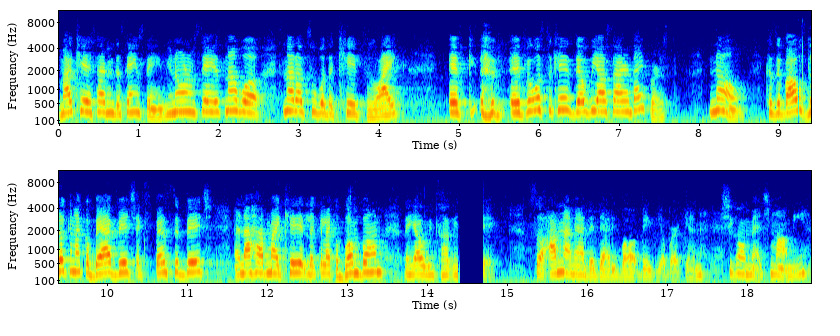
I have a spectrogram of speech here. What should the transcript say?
my kid's having the same thing. You know what I'm saying? It's not what it's not up to what the kids like. If if, if it was the kids, they'll be outside in diapers. No, because if I was looking like a bad bitch, expensive bitch, and I have my kid looking like a bum bum, then y'all would be talking shit. So I'm not mad that daddy bought baby a Birkin. She gonna match mommy.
